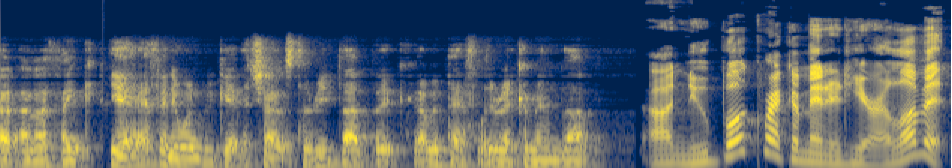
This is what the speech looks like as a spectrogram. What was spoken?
and I think yeah, if anyone would get the chance to read that book, I would definitely recommend that. A new book recommended here. I love it.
